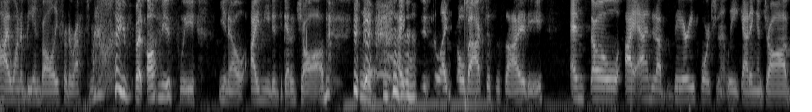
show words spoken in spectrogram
I want to be in Bali for the rest of my life. But obviously, you know, I needed to get a job. Yeah. I needed to like go back to society. And so I ended up very fortunately getting a job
